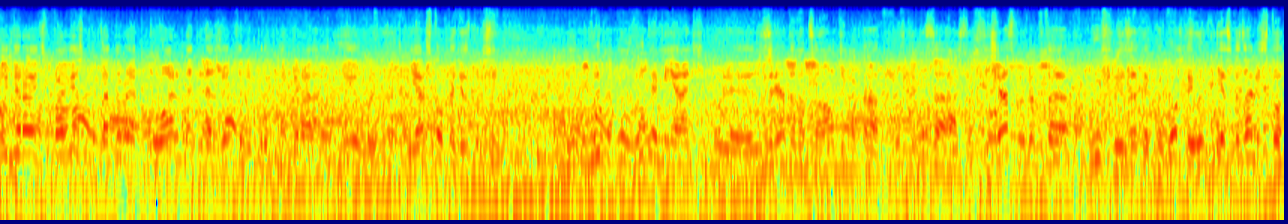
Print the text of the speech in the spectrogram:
Выбираете повестку, которая актуальна для жителей крупных городов. Мы ее выбрали. Я что хотел спросить? Ну, вы, ну, вы для меня раньше были из ряда национал-демократов, русских националистов. Сейчас вы как-то вышли из этой когорты, и вы мне сказали, что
